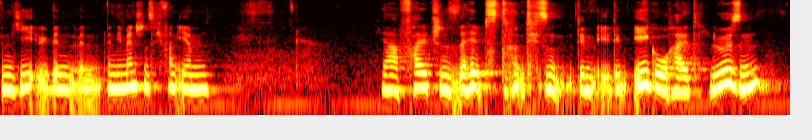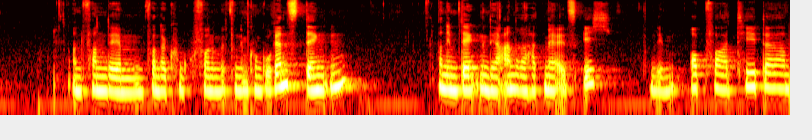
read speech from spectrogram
Wenn, je, wenn, wenn, wenn die Menschen sich von ihrem ja, falschen Selbst und diesem, dem, dem Ego halt lösen und von dem, von, der, von, von dem Konkurrenzdenken, von dem Denken, der andere hat mehr als ich, von dem Opfer, Täter,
